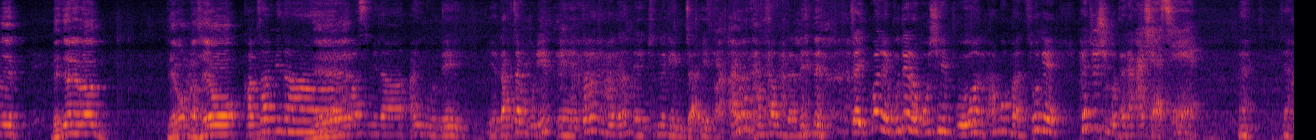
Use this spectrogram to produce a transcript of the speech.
풍만님 내년에는 대박 나세요 감사합니다. 네. 고맙습니다. 아이고, 네. 예, 낙장불입 예, 떨어지면은 예, 주는 게 임자. 예. 아이고, 감사합니다. 네, 네. 자, 이번에 무대로 모실 분 한 분만 소개해 주시고 내려가셔야지. 네. 자,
